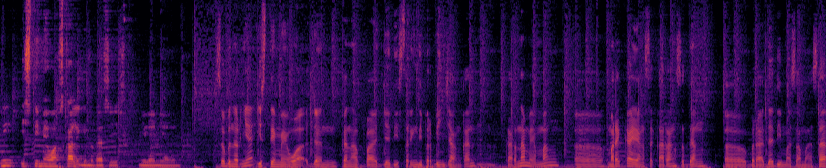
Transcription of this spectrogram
ini istimewa sekali generasi milenial ini? Sebenarnya istimewa dan kenapa jadi sering diperbincangkan karena memang eh, mereka yang sekarang sedang eh, berada di masa-masa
